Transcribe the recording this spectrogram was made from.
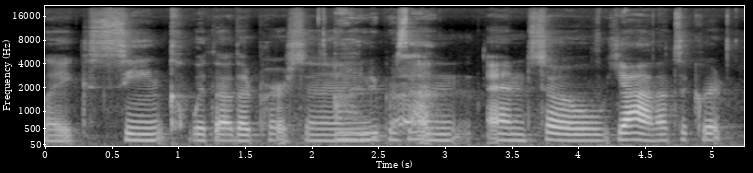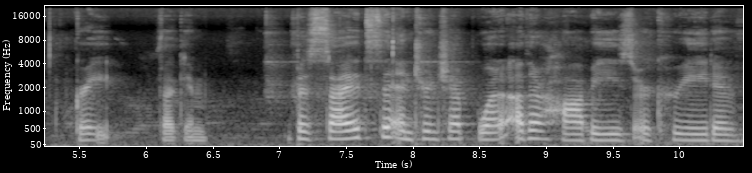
like sync with the other person. 100%. and and so yeah that's a great great fucking besides the internship what other hobbies or creative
